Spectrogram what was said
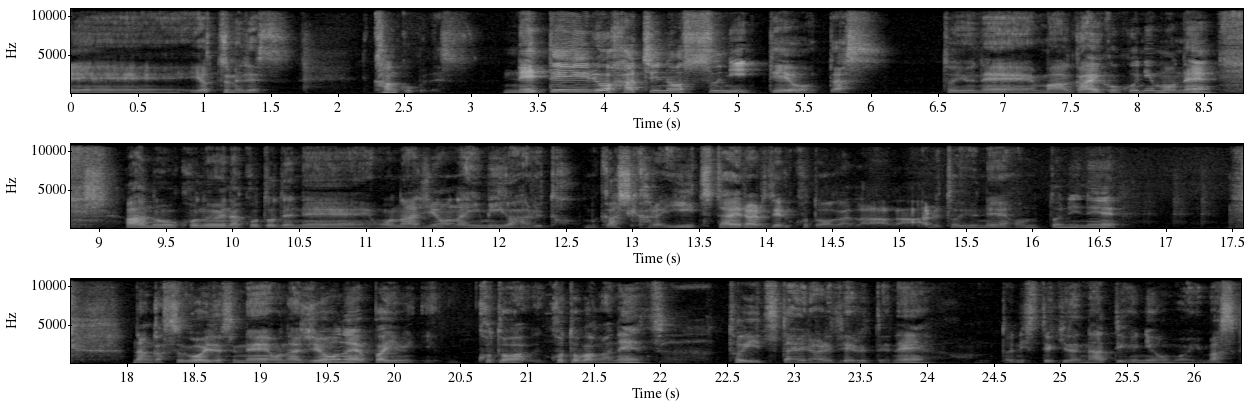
えー、4つ目です。韓国です。寝ている蜂の巣に手を出す。というね、まあ外国にもね、あの、このようなことでね、同じような意味があると。昔から言い伝えられてることがあるというね、本当にね、なんかすごいですね。同じようなやっぱり言葉がね、ずっと言い伝えられてるってね、本当に素敵だなっていうふうに思います。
